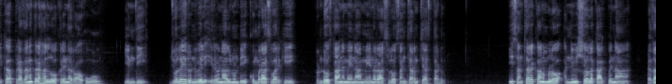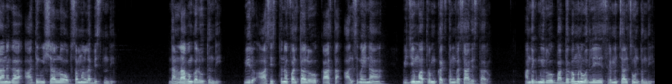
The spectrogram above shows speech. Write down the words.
ఇక ప్రధాన గ్రహాల్లో ఒకరైన రాహువు ఎనిమిది. జూలై రెండు వేల ఇరవై నాలుగు నుండి కుంభరాశి వారికి రెండో స్థానమైన మీనరాశిలో సంచారం చేస్తాడు. ఈ సంచార కాలంలో అన్ని విషయాల్లో కాకపోయినా ప్రధానంగా ఆర్థిక విషయాల్లో ఉపశమనం లభిస్తుంది. ధనలాభం కలుగుతుంది. మీరు ఆశిస్తున్న ఫలితాలు కాస్త ఆలస్యమైన విజయం మాత్రం ఖచ్చితంగా సాధిస్తారు. అందుకు మీరు బద్ధకమును వదిలి శ్రమించాల్సి ఉంటుంది.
